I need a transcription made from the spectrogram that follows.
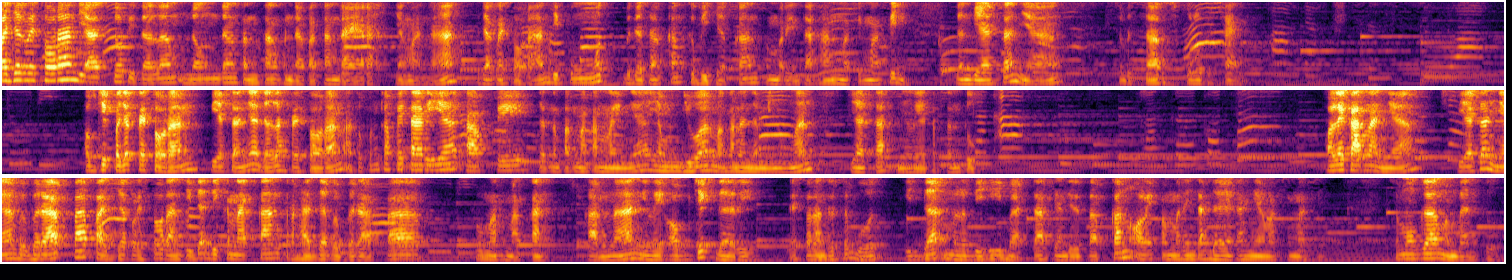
Pajak restoran diatur di dalam Undang-Undang tentang Pendapatan Daerah, yang mana pajak restoran dipungut berdasarkan kebijakan pemerintahan masing-masing dan biasanya sebesar 10%. Objek pajak restoran biasanya adalah restoran ataupun kafetaria, kafe, dan tempat makan lainnya yang menjual makanan dan minuman di atas nilai tertentu. Oleh karenanya, biasanya beberapa pajak restoran tidak dikenakan terhadap beberapa rumah makan karena nilai objek dari restoran tersebut tidak melebihi batas yang ditetapkan oleh pemerintah daerahnya masing-masing. Semoga membantu.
